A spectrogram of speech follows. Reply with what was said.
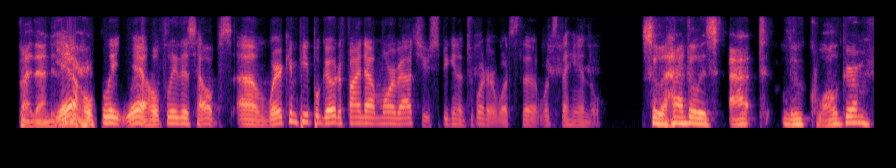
by the end of yeah, hopefully, yeah, hopefully this helps. Um, where can people go to find out more about you? Speaking of Twitter, what's the what's the handle? So the handle is at Luke Walgram,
